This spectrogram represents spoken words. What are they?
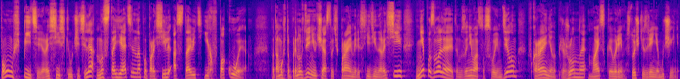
по-моему, в Питере российские учителя настоятельно попросили оставить их в покое, потому что принуждение участвовать в праймере с «Единой России» не позволяет им заниматься своим делом в крайне напряженное майское время с точки зрения обучения.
